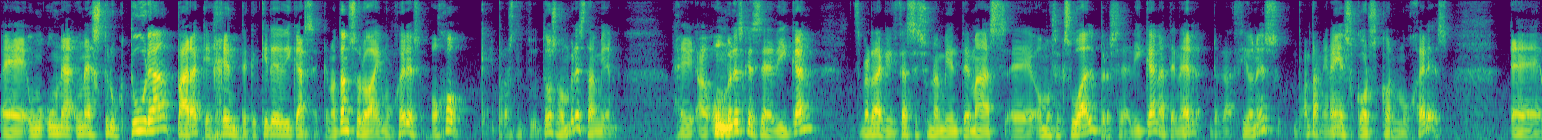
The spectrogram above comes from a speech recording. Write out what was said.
eh, un- una, una estructura para que gente que quiere dedicarse, que no tan solo hay mujeres, ojo, que hay prostitutos, hombres también. Hay a- hombres que se dedican, es verdad que quizás es un ambiente más eh, homosexual, pero se dedican a tener relaciones. Bueno, también hay scores con mujeres. Eh,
